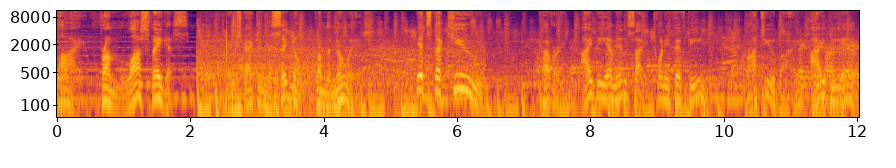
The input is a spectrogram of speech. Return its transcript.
Live from Las Vegas, extracting the signal from the noise. It's theCUBE, covering IBM Insight 2015. Brought to you by IBM.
